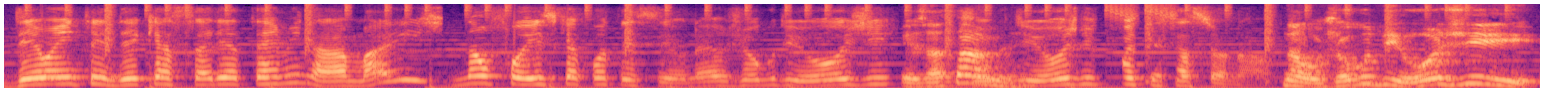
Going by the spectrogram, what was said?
deu a entender que a série ia terminar, mas não foi isso que aconteceu, né? O jogo de hoje, o jogo Exatamente. de hoje foi sensacional. Não, o jogo de hoje,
